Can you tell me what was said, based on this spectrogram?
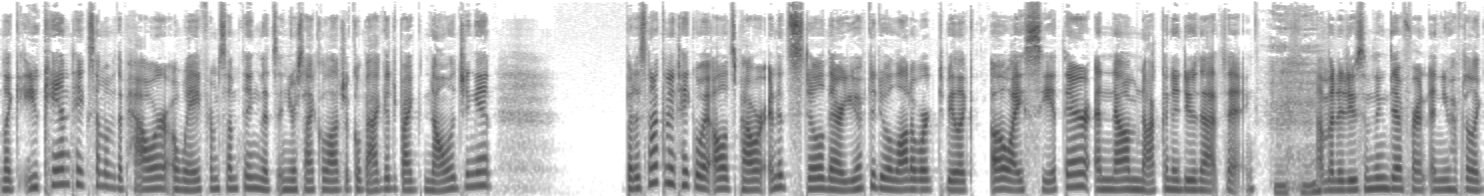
like you can take some of the power away from something that's in your psychological baggage by acknowledging it. But it's not going to take away all its power and it's still there. You have to do a lot of work to be like, "Oh, I see it there and now I'm not going to do that thing. hmm I'm going to do something different." And you have to like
